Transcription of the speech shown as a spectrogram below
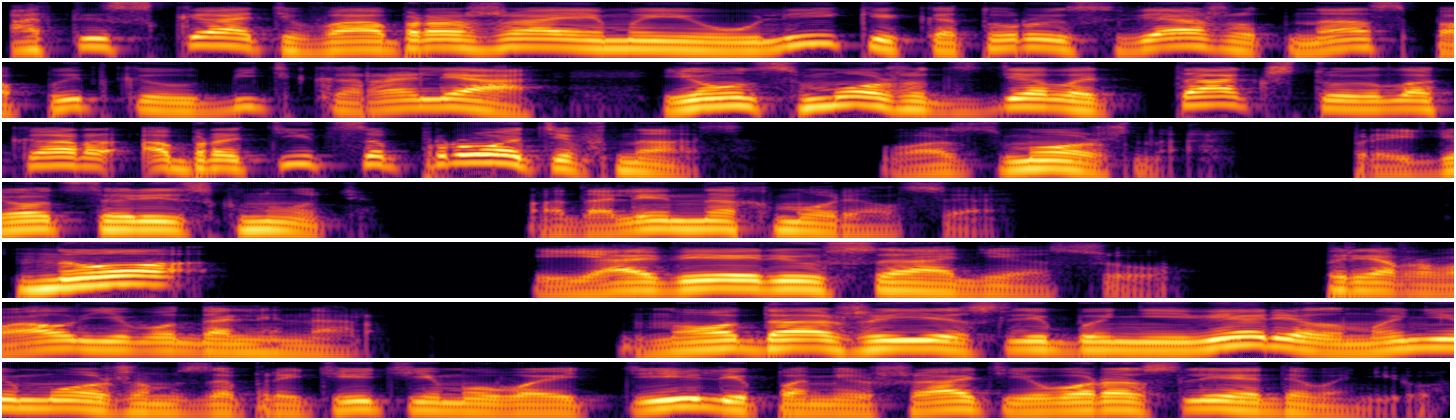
отыскать воображаемые улики, которые свяжут нас с попыткой убить короля, и он сможет сделать так, что Элакар обратится против нас. Возможно, придется рискнуть. Адалин нахмурился. Но я верю Садиасу, прервал его Долинар. Но даже если бы не верил, мы не можем запретить ему войти или помешать его расследованию.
